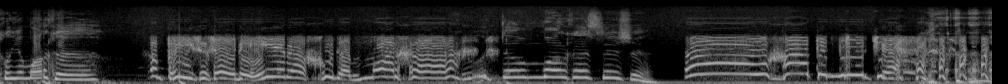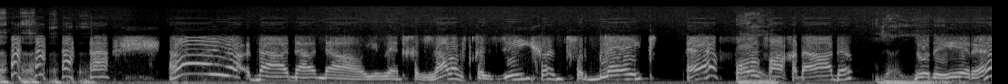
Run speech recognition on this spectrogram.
Goedemorgen. Geprezen zij de heren, goedemorgen. Goedemorgen, zusje. Oh, hoe gaat het, broertje? oh, ja. Nou, nou, nou, je bent gezalfd, gezegend, verblijd, hè? vol van genade. Door de Heer, hè?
